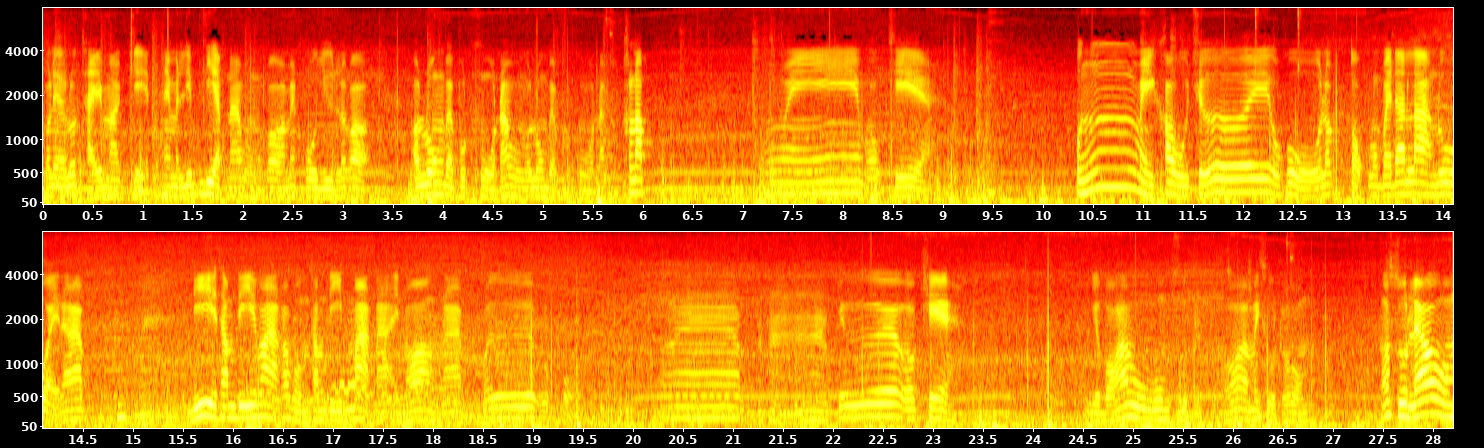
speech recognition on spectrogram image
ก็เลยเอารถไถมาเกตให้มันเรียบๆนะผมก็แมคโครยืนแล้วก็เอาลงแบบโหดๆนะผมเอาลงแบบโหดๆนะครับแหวบโอเคปึ้งไม่เข้าเฉยโอ้โห แล้วตกลงไปด้านล่างด้วยนะครับ ดีทำดีมากครับผมทำดีมากนะไอ้น้องนะครับปึ๊บโอ้โห จื้อโอเคอย่าบอกว่าบูมสุดเพราะว่าไม่สุดครับผมอ๋อสุดแล้วผม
